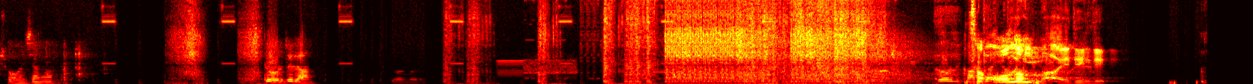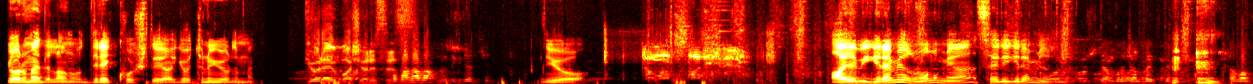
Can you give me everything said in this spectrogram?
Çok heyecanlı. Gördü lan. Görmedim. Gördü kanka. Tamam. Oğlum. İmha edildi. Görmedi lan o. Direkt koştu ya. Götünü gördüm ben. Görev başarısız. O bana bakmıyordu giderken. Yo. A'ya bir giremiyoruz mu oğlum ya? Seri giremiyoruz mu? Tamam.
